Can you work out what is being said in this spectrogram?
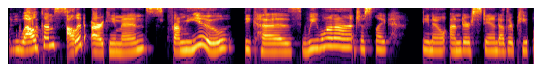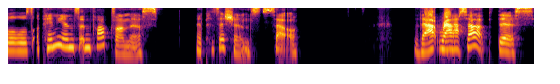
we welcome solid arguments from you because we want to just like, you know, understand other people's opinions and thoughts on this and positions. So that wraps up this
